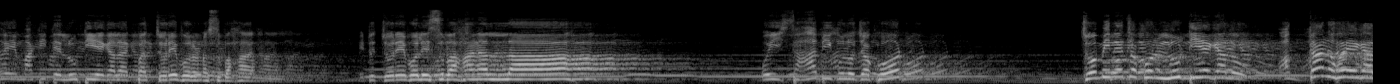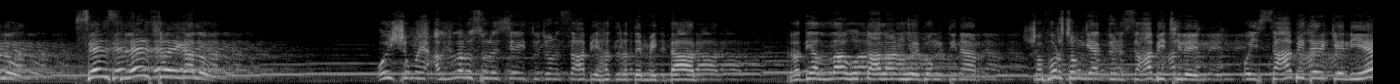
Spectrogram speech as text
হয়ে মাটিতে লুটিয়ে গেল। একবার জোরে বলো সুবাহান একটু জোরে বলি সুবাহান আল্লাহ ওই সাহাবিগুলো যখন জমিনে যখন লুটিয়ে গেল, অজ্ঞান হয়ে গেল সেন্সলেস হয়ে গেল, ওই সময় আল্লাহ রসুলের সেই দুজন সাহাবি হজরতে মেঘদাদ রাদি আল্লাহ তালানহ এবং তিনার সফর সঙ্গে একজন সাহাবি ছিলেন। ওই সাহাবিদেরকে নিয়ে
